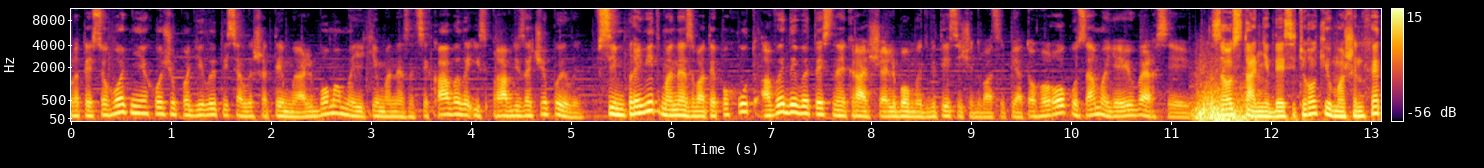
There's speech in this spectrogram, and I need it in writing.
Проте сьогодні я хочу поділитися лише тими альбомами, які мене зацікавили і справді зачепили. Всім привіт! Мене звати Похут, а ви дивитесь найкращі альбоми 2025 року за моєю версією. За останні 10 років Machine Head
